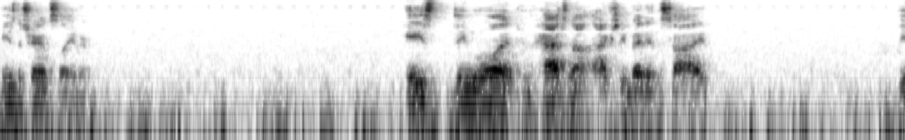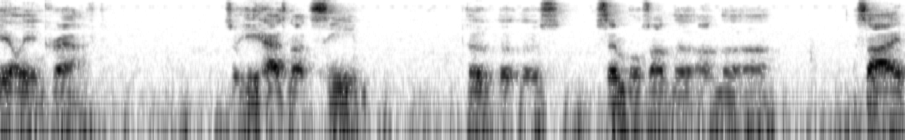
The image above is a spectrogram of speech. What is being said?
He's the translator. He's the one who has not actually been inside the alien craft. So he has not seen the, the, those symbols on the on the uh, side.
